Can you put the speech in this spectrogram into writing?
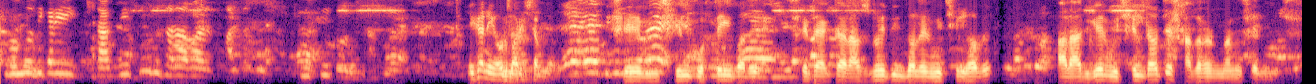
শুভেন্দু অধিকারী ডাক দিয়েছেন যে তারা আবার পাল্টা এখানে ওর বাড়ির সামনে? সে মিছিল করতেই পারে। সেটা একটা রাজনৈতিক দলের মিছিল হবে। আর আজকের মিছিলটা হচ্ছে সাধারণ মানুষের মিছিল।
